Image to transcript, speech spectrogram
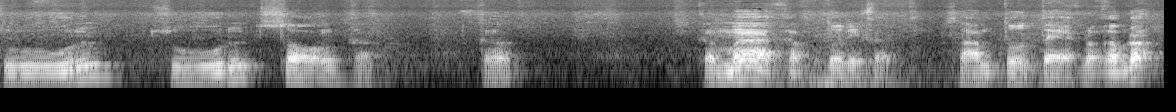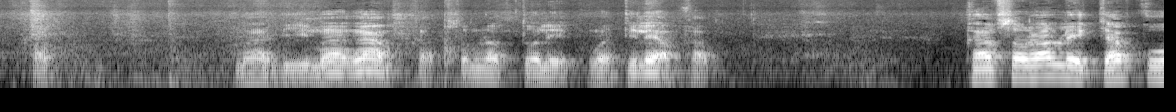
ศูนย์ศูนย์สองครับกับกับมาครับตัวนี้ครับสามตัวแตกนะครับเนาะครับมาดีมากงามครับสำหรับตัวเลขงวดที่แล้วครับ ครับสำหรับเลขจับคู่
